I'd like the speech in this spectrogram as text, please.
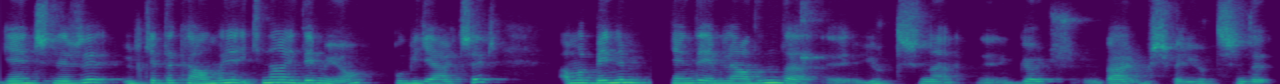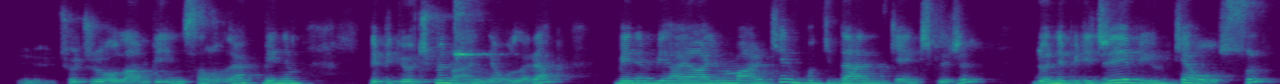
gençleri ülkede kalmaya ikna edemiyor. Bu bir gerçek. Ama benim kendi evladım da e, yurt dışına e, göç vermiş ve yurt dışında e, çocuğu olan bir insan olarak benim ve bir göçmen anne olarak benim bir hayalim var ki bu giden gençlerin dönebileceği bir ülke olsun.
